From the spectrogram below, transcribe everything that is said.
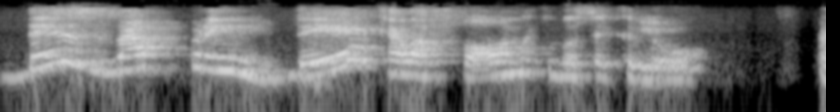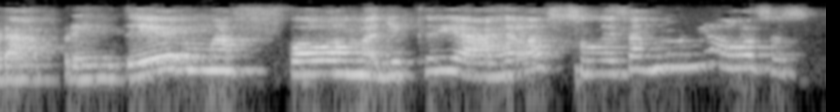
desaprender aquela forma que você criou para aprender uma forma de criar relações harmoniosas.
